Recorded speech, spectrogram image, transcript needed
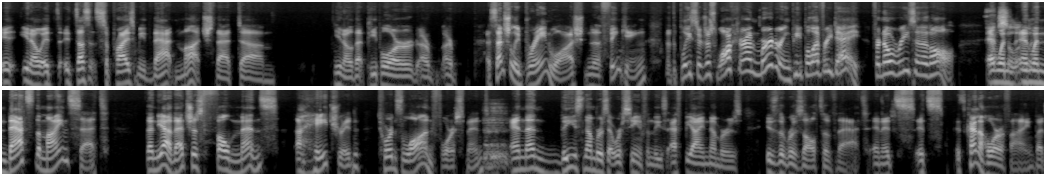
it you know it it doesn't surprise me that much that um you know that people are are are essentially brainwashed into thinking that the police are just walking around murdering people every day for no reason at all. And when and when that's the mindset, then yeah, that just foments a hatred towards law enforcement. And then these numbers that we're seeing from these FBI numbers is the result of that and it's it's it's kind of horrifying but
